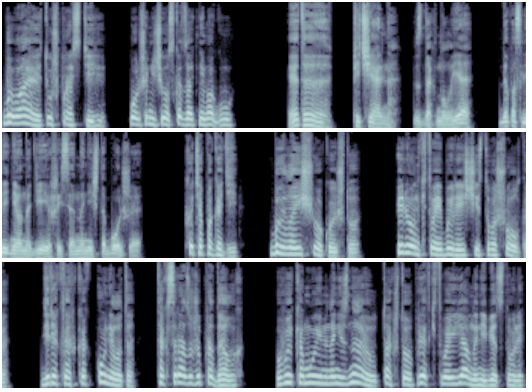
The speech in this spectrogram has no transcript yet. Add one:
Бывает, уж прости. Больше ничего сказать не могу». «Это печально», — вздохнул я, до последнего надеявшийся на нечто большее. «Хотя погоди, было еще кое-что. Пеленки твои были из чистого шелка. Директор, как понял это, так сразу же продал их. Увы, кому именно не знаю, так что предки твои явно не бедствовали».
